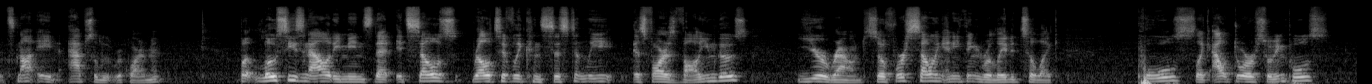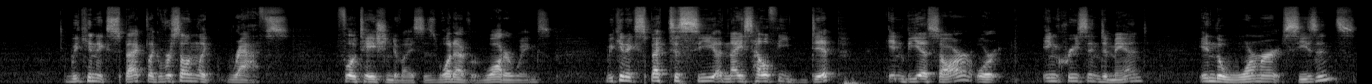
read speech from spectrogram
It's not an absolute requirement. But low seasonality means that it sells relatively consistently as far as volume goes year round. So if we're selling anything related to like pools, like outdoor swimming pools, we can expect, like if we're selling like rafts, flotation devices, whatever, water wings, we can expect to see a nice healthy dip in BSR or increase in demand in the warmer seasons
